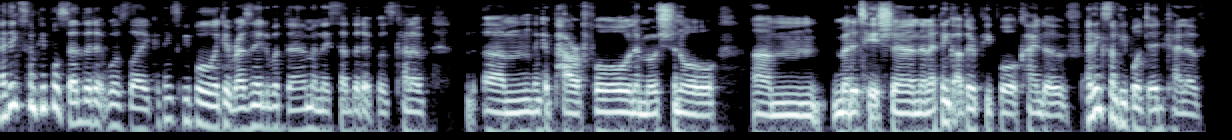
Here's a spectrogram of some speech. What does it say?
I think some people said that it was like I think some people like it resonated with them, and they said that it was kind of um, like a powerful and emotional um, meditation. And I think other people kind of I think some people did kind of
